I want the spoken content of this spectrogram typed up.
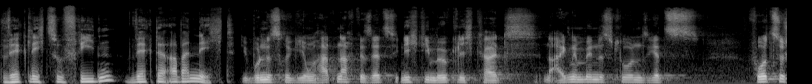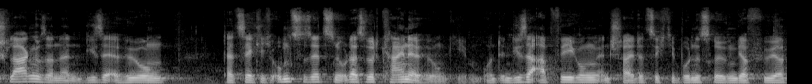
Wirklich zufrieden wirkt er aber nicht. Die Bundesregierung hat nach Gesetz nicht die Möglichkeit, einen eigenen Mindestlohn jetzt vorzuschlagen, sondern diese Erhöhung tatsächlich umzusetzen oder es wird keine Erhöhung geben. Und in dieser Abwägung entscheidet sich die Bundesregierung dafür,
